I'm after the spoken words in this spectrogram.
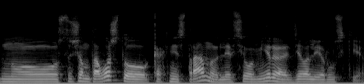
Ну, с учетом того, что, как ни странно, для всего мира делали русские.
